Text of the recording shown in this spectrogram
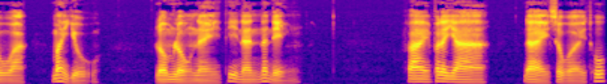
ตัวไม่อยู่ล้มลงในที่นั้นนั่นเอง ฝ่ายภรรยาได้เสวยทุก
